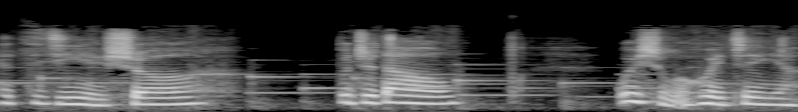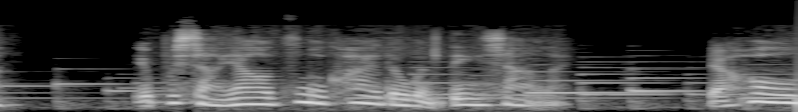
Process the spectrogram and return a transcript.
她自己也说，不知道为什么会这样，也不想要这么快的稳定下来。然后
